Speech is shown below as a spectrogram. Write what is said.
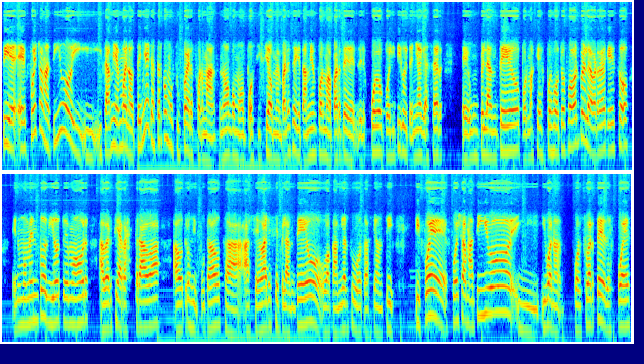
Sí, eh, eh, fue llamativo y, también, bueno, tenía que hacer como su performance, ¿no? Como oposición, me parece que también forma parte del juego político y tenía que hacer eh, un planteo, por más que después votó a favor, pero la verdad que eso en un momento dio temor a ver si arrastraba a otros diputados a, llevar ese planteo o a cambiar su votación. Sí, sí fue, fue llamativo y, bueno, por suerte después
